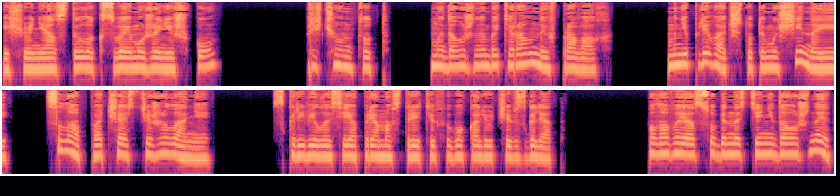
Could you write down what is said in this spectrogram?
Еще не остыла к своему женишку? При чем тут? Мы должны быть равны в правах. Мне плевать, что ты мужчина и слаб по части желаний. Скривилась я, прямо встретив его колючий взгляд. Половые особенности не должны.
